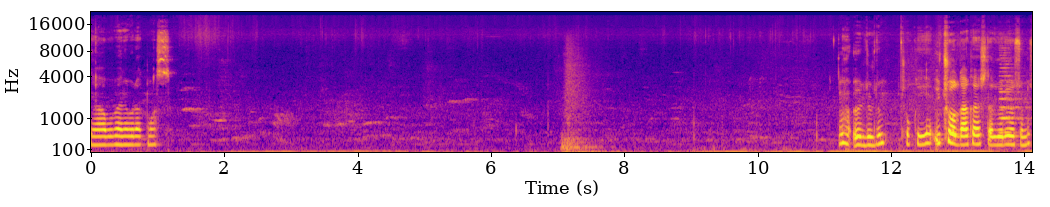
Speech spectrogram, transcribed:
Ya bu beni bırakmaz. Aha, Öldürdüm. Çok iyi. 3 oldu arkadaşlar görüyorsunuz.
